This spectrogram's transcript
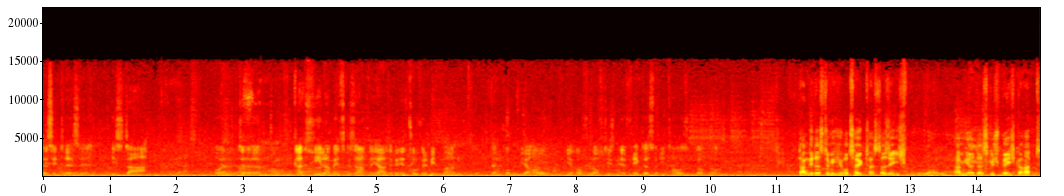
das Interesse ist da. Und ähm, ganz viele haben jetzt gesagt, naja, also wenn jetzt so viel mitmachen, dann kommen wir auch. Wir hoffen auf diesen Effekt, dass wir die 1000 doch noch. Danke, dass du mich überzeugt hast. Also ich wir haben ja das Gespräch gehabt.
